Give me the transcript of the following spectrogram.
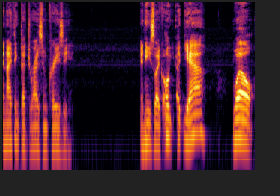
And I think that drives him crazy. And he's like, oh, uh, yeah? Well,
